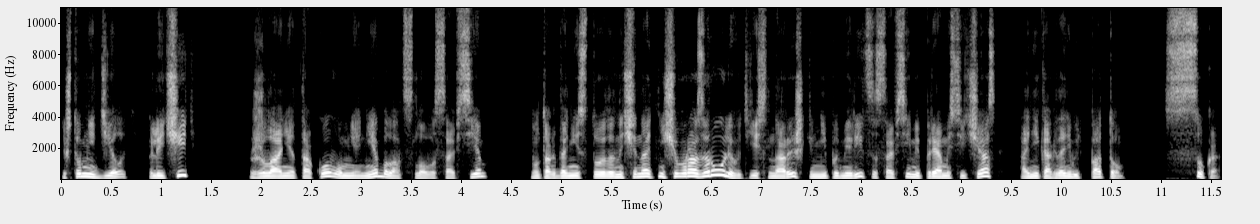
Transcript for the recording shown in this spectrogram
и что мне делать? Лечить? Желания такого у меня не было от слова совсем. Но тогда не стоило начинать ничего разруливать, если Нарышкин не помирится со всеми прямо сейчас, а не когда-нибудь потом. Сука.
